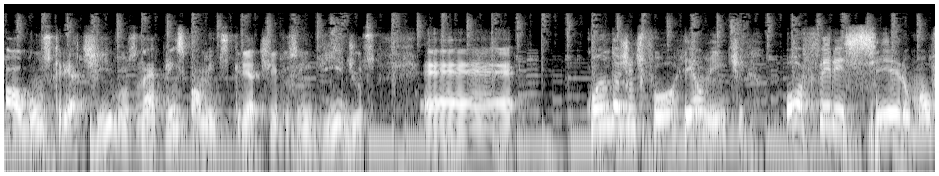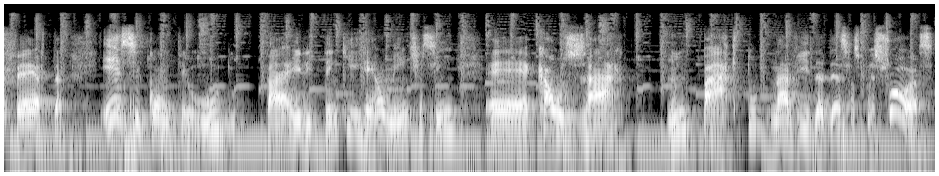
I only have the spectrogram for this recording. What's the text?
alguns criativos, né, principalmente os criativos em vídeos, é, quando a gente for realmente oferecer uma oferta. Esse conteúdo, tá? Ele tem que realmente assim é, causar um impacto na vida dessas pessoas.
